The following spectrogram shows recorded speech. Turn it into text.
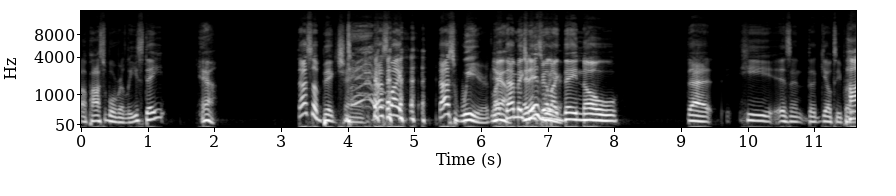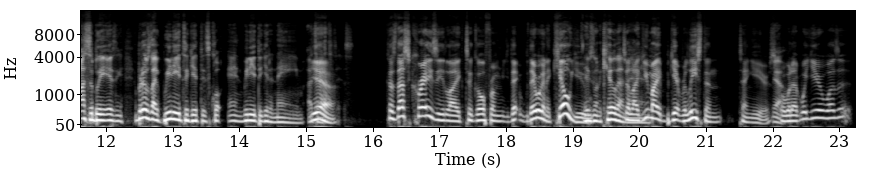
a possible release date. Yeah. That's a big change. That's like that's weird. Like Yeah, that makes it me is feel like weird. they know that he isn't the guilty person. Possibly isn't, but it was like we need to get this close, and we need to get a name attached Yeah. to this. Because that's crazy. Like to go from they, they were gonna kill you He was gonna kill that to man. like you might get released in ten years Yeah. or whatever. What year was it?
